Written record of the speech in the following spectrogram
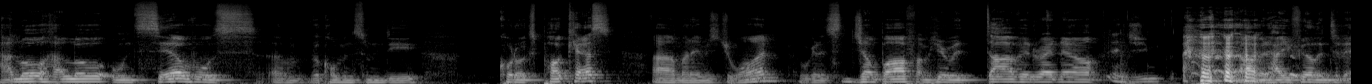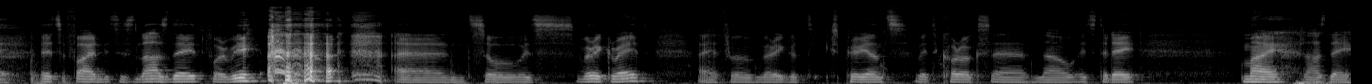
Hallo, hallo und Servus. Um, willkommen zum die Codex Podcast. Uh, my name is Juan. We're gonna jump off. I'm here with David right now. And Jim, David, how you feeling today? it's fine. This is last day for me, and so it's very great. I have a very good experience with Koroks, and now it's today my last day.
